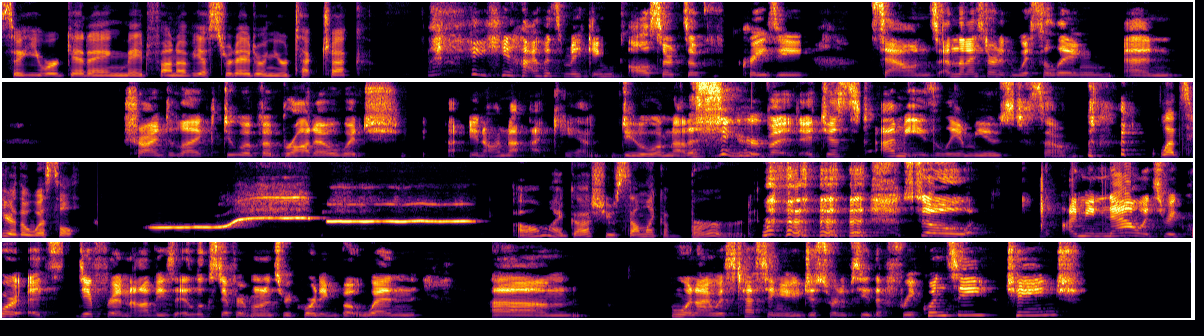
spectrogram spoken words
So you were getting made fun of yesterday during your tech check? yeah, I was making all sorts of crazy sounds. And then I started whistling and trying to like do a vibrato, which, uh, you know, I'm not, I can't do. I'm not a singer, but it just, I'm easily amused. So let's hear the whistle. Oh my gosh, you sound like a bird. so I mean, now it's record. It's different. Obviously, it looks different when it's recording. But when, um, when I was testing it, you just sort of see the frequency change.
